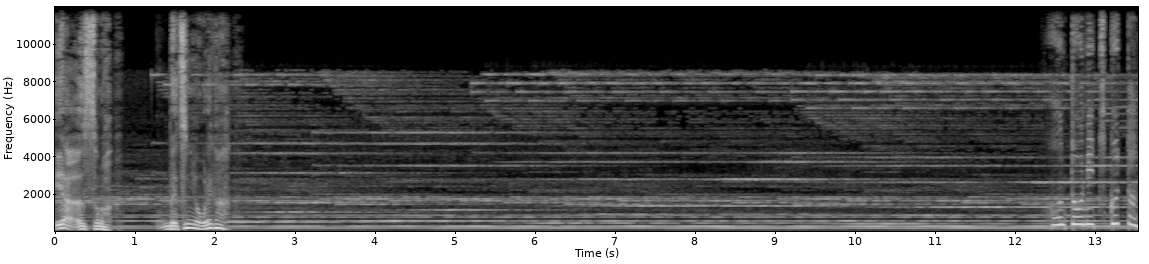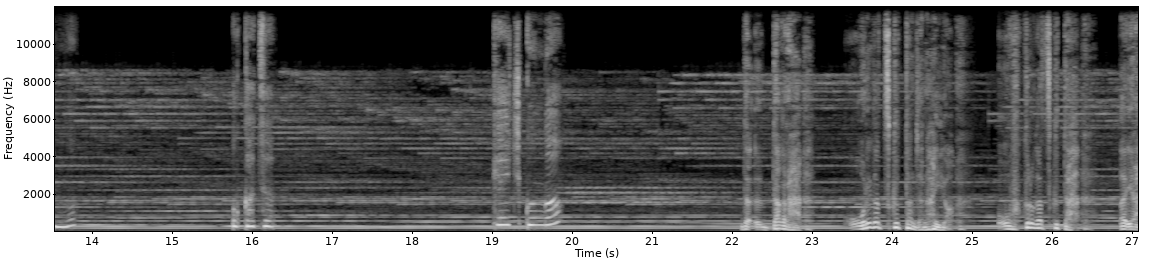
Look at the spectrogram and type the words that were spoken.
いいや、その、別に俺が、本当に作ったの？おかず。ケイチくんが？だ、だから、俺が作ったんじゃないよ。お袋が作った。あ、いや、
